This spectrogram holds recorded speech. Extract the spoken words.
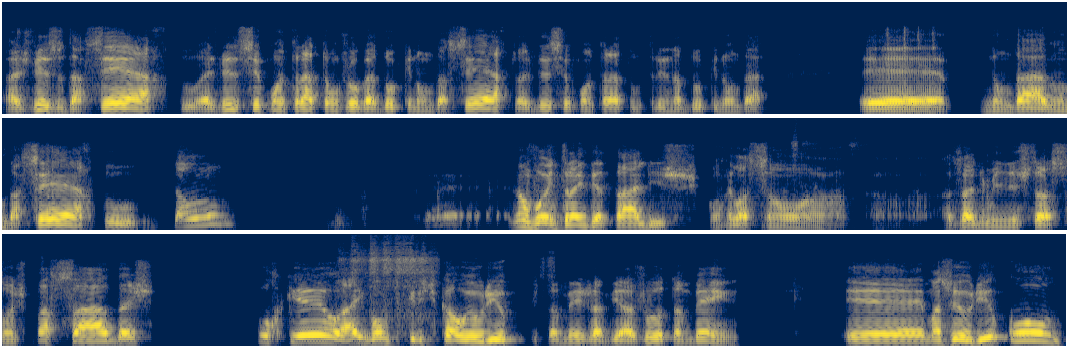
às vezes dá certo, às vezes você contrata um jogador que não dá certo, às vezes você contrata um treinador que não dá, é, não dá, não dá certo. Então, é, não vou entrar em detalhes com relação às administrações passadas, porque aí vão criticar o Eurico, que também já viajou também. É, mas o Eurico,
